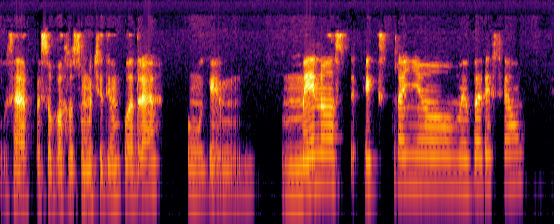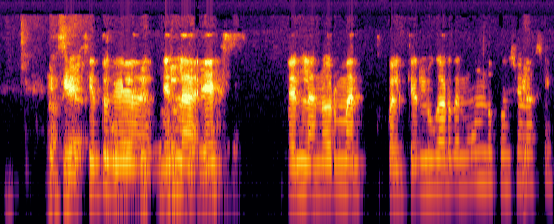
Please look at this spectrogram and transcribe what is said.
o sea, eso pasó hace mucho tiempo atrás, como que menos extraño me parece aún. No Es Siento que es la, que- es, es la norma en cualquier lugar del mundo, funciona así.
